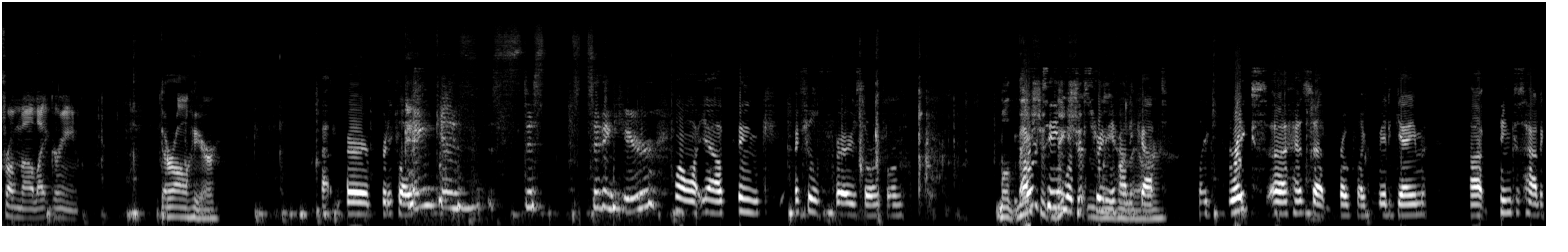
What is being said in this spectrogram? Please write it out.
from uh, light green. They're all here. Uh, they're pretty close. Pink is just sitting here. Oh, yeah, Pink. I feel very sorry for him. Well, they Our should, team they was extremely leave where handicapped. Are. Like, Drake's uh, headset broke, like, mid-game. Uh, Pink has had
